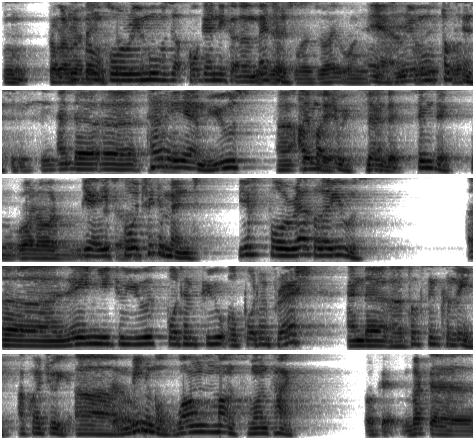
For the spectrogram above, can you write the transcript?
Mm. Program for remove the organic uh, matters. Yeah, remove toxins. And uh, uh 10 AM use uh, Same aqua day, joy. same Yeah, day. Same day. ওয়ান আওয়ার Yeah, it's for treatment. If for regular use, uh, they need to use bottom pure or bottom fresh and uh, uh, toxin clean aqua joy. Uh, minimum one month, one time. Okay, but uh,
